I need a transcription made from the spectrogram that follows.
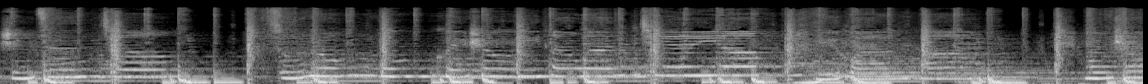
身子。control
